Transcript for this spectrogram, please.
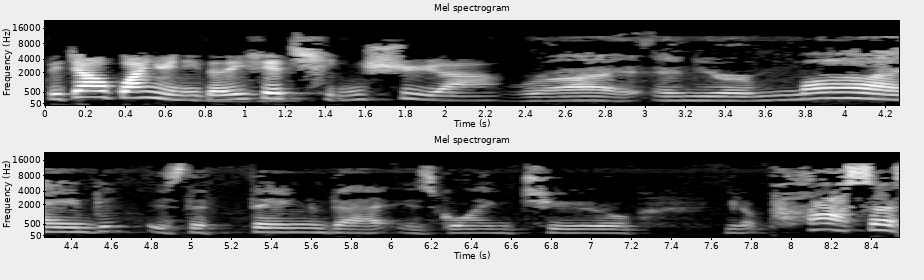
比较关于你的一些情绪啊。 Right. And your mind is the thing that is going to, you know, process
